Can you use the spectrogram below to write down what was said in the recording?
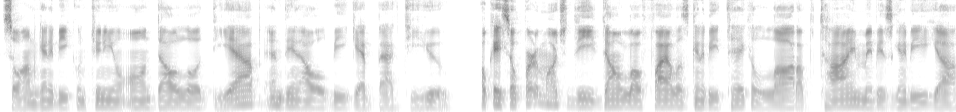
So I'm gonna be continue on download the app and then I will be get back to you Okay, so pretty much the download file is going to be take a lot of time. Maybe it's going to be uh,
